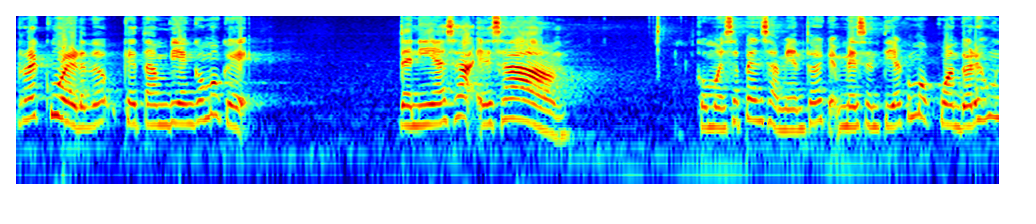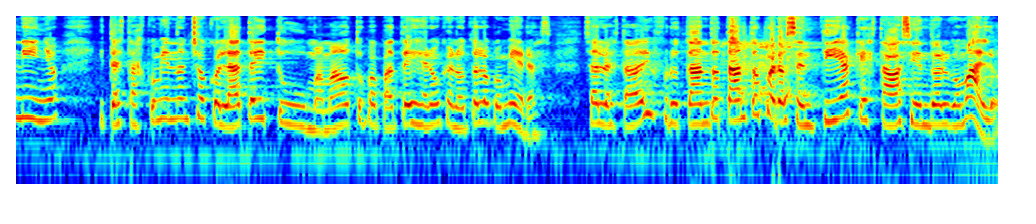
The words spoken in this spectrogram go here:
recuerdo que también como que tenía esa, esa, como ese pensamiento de que me sentía como cuando eres un niño y te estás comiendo un chocolate y tu mamá o tu papá te dijeron que no te lo comieras. O sea, lo estaba disfrutando tanto, pero sentía que estaba haciendo algo malo,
